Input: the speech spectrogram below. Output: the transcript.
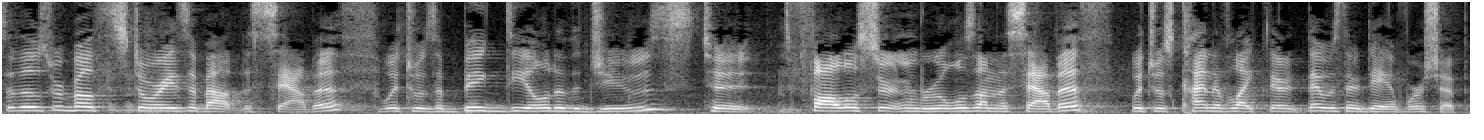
So those were both stories about the Sabbath, which was a big deal to the Jews to follow certain rules on the Sabbath, which was kind of like their that was their day of worship.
